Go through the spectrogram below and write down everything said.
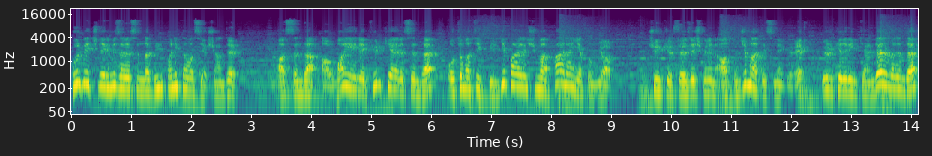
gurbetçilerimiz arasında bir panik havası yaşandı. Aslında Almanya ile Türkiye arasında otomatik bilgi paylaşımı halen yapılmıyor. Çünkü sözleşmenin 6. maddesine göre ülkelerin kendi aralarında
